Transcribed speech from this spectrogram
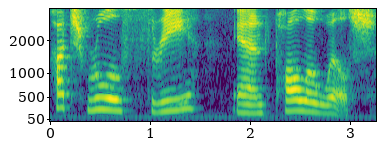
Hutch Rules 3 and Paula Wilsh.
